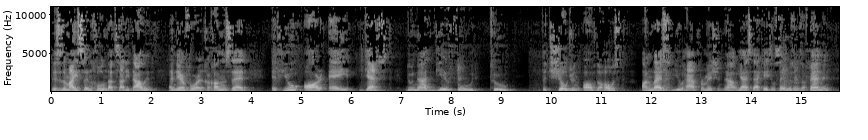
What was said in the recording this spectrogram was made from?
this is a Maisa in Chulun that Sadi Dalid, and therefore Chachan said, if you are a guest, do not give food to the children of the host, unless you have permission. Now, yes, that case will say it was, it was a famine.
